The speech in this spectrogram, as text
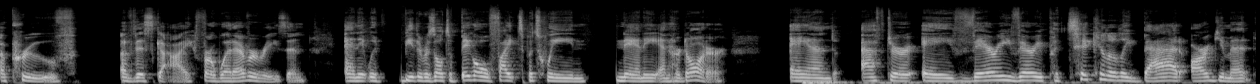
approve of this guy for whatever reason. And it would be the result of big old fights between Nannie and her daughter. And after a very, very particularly bad argument,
